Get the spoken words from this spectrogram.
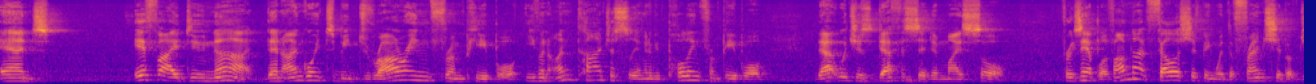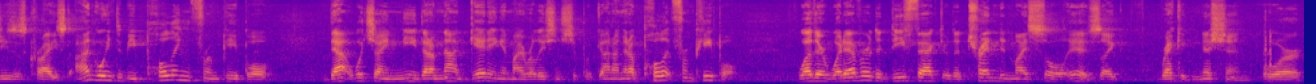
And if I do not, then I'm going to be drawing from people, even unconsciously, I'm going to be pulling from people that which is deficit in my soul. For example, if I'm not fellowshipping with the friendship of Jesus Christ, I'm going to be pulling from people that which I need that I'm not getting in my relationship with God. I'm going to pull it from people. Whether whatever the defect or the trend in my soul is, like recognition or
